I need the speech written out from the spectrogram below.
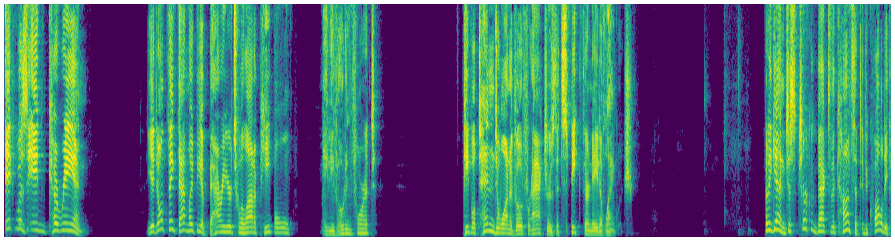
It was in Korean. You don't think that might be a barrier to a lot of people maybe voting for it? People tend to want to vote for actors that speak their native language. But again, just circling back to the concept of equality,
